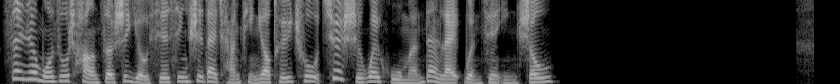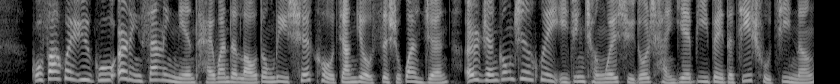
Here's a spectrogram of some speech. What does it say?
散热模组厂则是有些新世代产品要推出，确实为虎门带来稳健营收。国发会预估，二零三零年台湾的劳动力缺口将有四十万人，而人工智慧已经成为许多产业必备的基础技能。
